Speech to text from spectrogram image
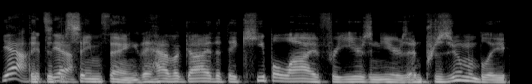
Yeah, They did yeah. the same thing. They have a guy that they keep alive for years and years, and presumably,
